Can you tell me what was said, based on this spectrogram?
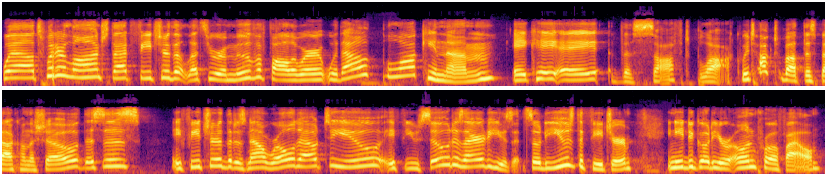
Well, Twitter launched that feature that lets you remove a follower without blocking them, aka the soft block. We talked about this back on the show. This is a feature that is now rolled out to you if you so desire to use it. So, to use the feature, you need to go to your own profile,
